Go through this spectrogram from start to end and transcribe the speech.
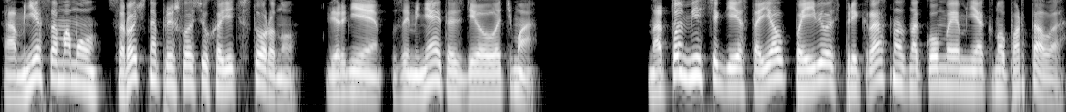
А мне самому срочно пришлось уходить в сторону. Вернее, за меня это сделала тьма. На том месте, где я стоял, появилось прекрасно знакомое мне окно портала.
